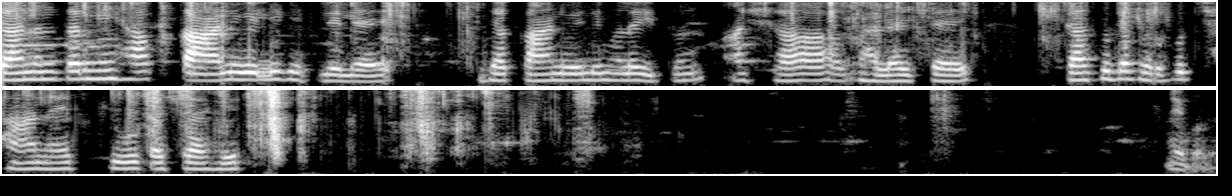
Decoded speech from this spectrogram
त्यानंतर मी ह्या कानवेली घेतलेल्या आहेत. ज्या कानवेली मला इथून अशा घालायच्या आहेत. त्यासुद्धा भरपूर छान आहेत. क्यूट अशा आहेत. हे बघा.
